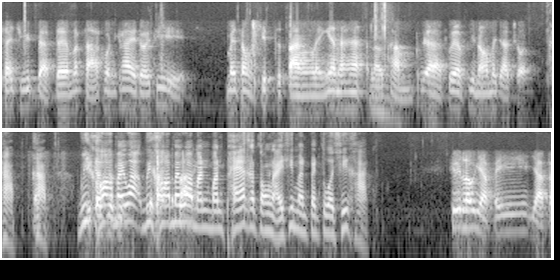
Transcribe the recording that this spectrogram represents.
ใช้ชีวิตแบบเดิมรักษาคนไข้โดยที่ไม่ต้องคิดสตังค์อะไรเงี้ยนะฮะ เราทำเพื่อเพื่อพี่น้องประชาชนครับครับ วิเคราะห์ไหมว่า วิเคราะห์ไหมว่ามันมันแพ้กันตรงไหนที่มันเป็นตัวชี้ขาด คือเราอย่าไปอย่าไป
